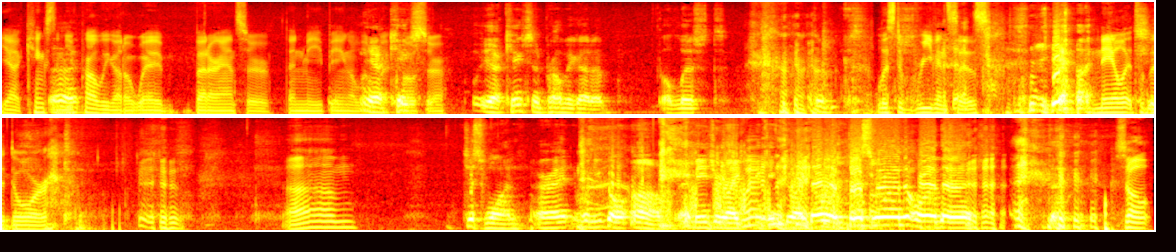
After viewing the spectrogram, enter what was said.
Yeah, Kingston, uh, you probably got a way better answer than me being a little yeah, bit Kingston, closer. Yeah, Kingston probably got a a list List of grievances. yeah. Nail it to the door. um. Just one, all right. When you go um, that means you're like, do I go with this one or the? the... so,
